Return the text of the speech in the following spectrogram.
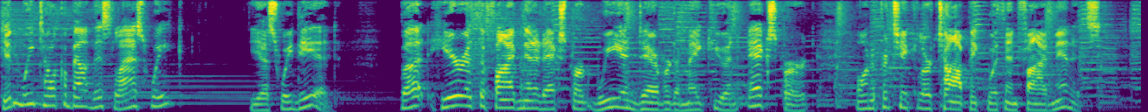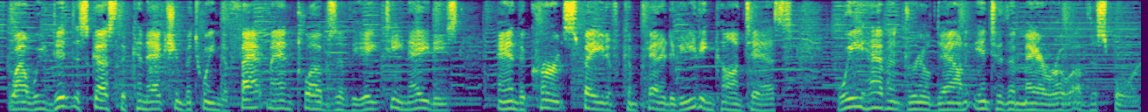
didn't we talk about this last week? Yes, we did. But here at the 5 Minute Expert, we endeavor to make you an expert on a particular topic within 5 minutes. While we did discuss the connection between the Fat Man clubs of the 1880s and the current spate of competitive eating contests, we haven't drilled down into the marrow of the sport.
